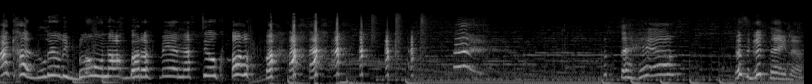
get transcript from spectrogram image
I got literally blown off by the fan I still qualified. That's a good thing, though.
